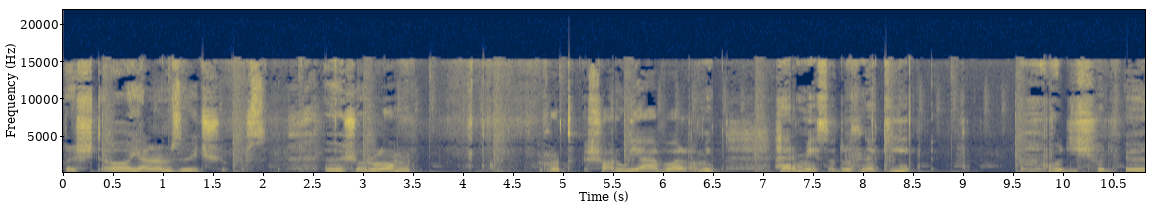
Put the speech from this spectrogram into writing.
Most a jellemzőit sor, ö, sorolom. Hát sarujával, amit Hermész adott neki, vagyis, hogy ö,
